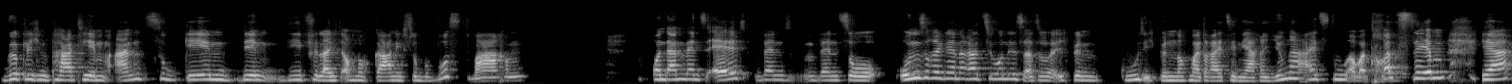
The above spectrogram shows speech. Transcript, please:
wirklich ein paar Themen anzugehen, den, die vielleicht auch noch gar nicht so bewusst waren. Und dann, wenn es ält, wenn es so unsere Generation ist, also ich bin gut, ich bin noch mal 13 Jahre jünger als du, aber trotzdem, ja,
